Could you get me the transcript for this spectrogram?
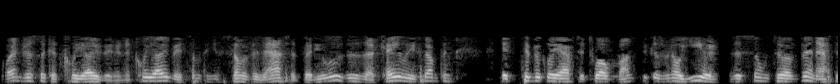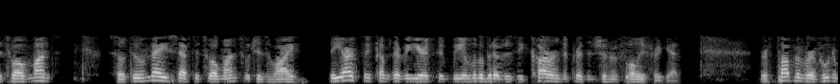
when just like a kliyovid, and a kliyovid, something some of his assets that he loses, a keli, something. It's typically after 12 months because we know years is assumed to have been after 12 months. So to a mace after 12 months, which is why the yardstick comes every year to be a little bit of a zikar, and the person shouldn't fully forget. Rav Papa, Rav Huna,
